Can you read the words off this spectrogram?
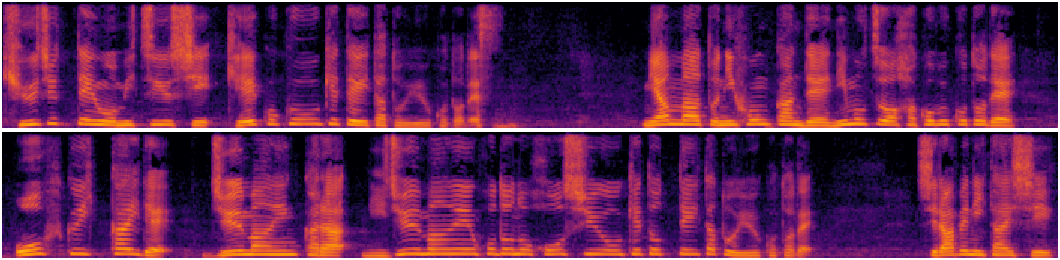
90点を密輸し警告を受けていたということです。ミャンマーと日本間で荷物を運ぶことで、往復1回で10万円から20万円ほどの報酬を受け取っていたということで、調べに対し、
